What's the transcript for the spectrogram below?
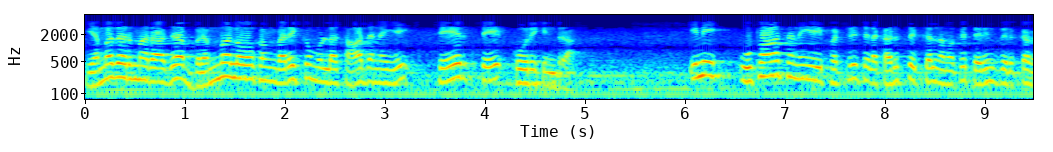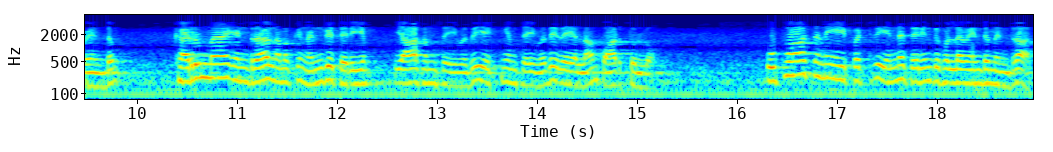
யமதர்மராஜா பிரம்மலோகம் வரைக்கும் உள்ள சாதனையை சேர்த்தே கூறுகின்றார். இனி உபாசனையை பற்றி சில கருத்துக்கள் நமக்கு தெரிந்திருக்க வேண்டும். கர்ம என்றால் நமக்கு நன்கு தெரியும். யாகம் செய்வது யஜ்யம் செய்வது இதையெல்லாம் பார்த்துள்ளோம். உபாசனையை பற்றி என்ன தெரிந்து கொள்ள வேண்டும் என்றால்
